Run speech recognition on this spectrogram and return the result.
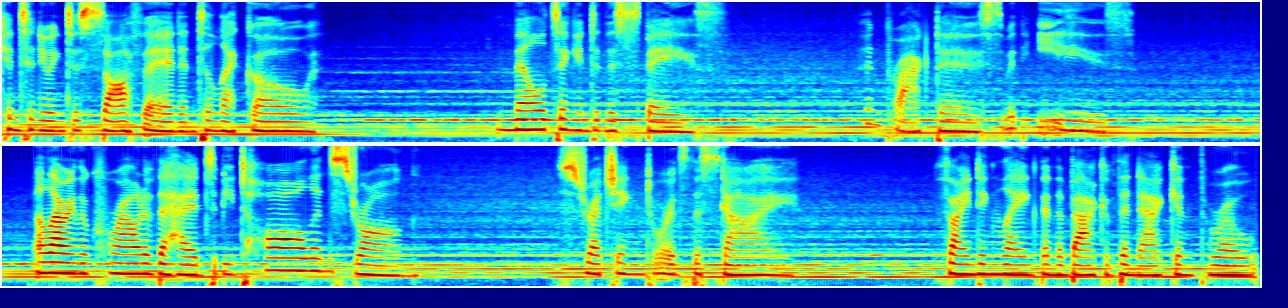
continuing to soften and to let go, melting into this space practice with ease, allowing the crown of the head to be tall and strong, stretching towards the sky, finding length in the back of the neck and throat,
